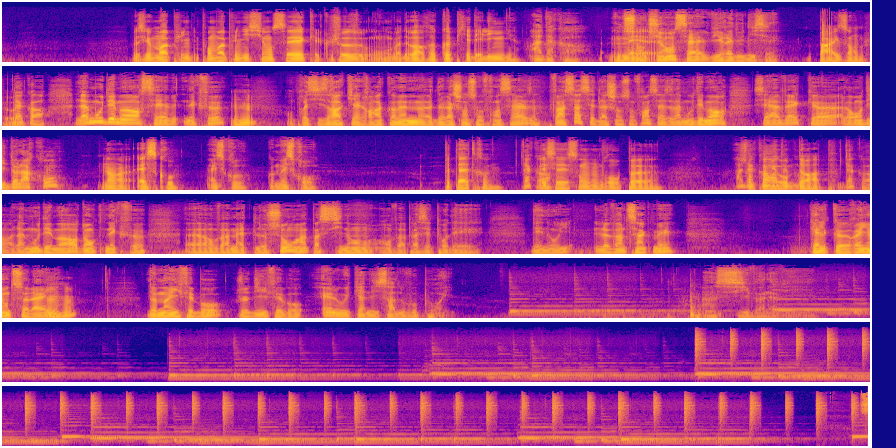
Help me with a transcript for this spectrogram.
Parce que moi pour moi punition c'est quelque chose où on va devoir recopier des lignes. Ah, d'accord. Mais sanction, c'est virer du lycée. par exemple, oui. D'accord. La moue des morts, c'est Necfeu. Mhm. On précisera qu'il y aura quand même euh, de la chanson française. Enfin, ça, c'est de la chanson française. La moue des morts, c'est avec, euh, alors on dit Dollar Crow Non, escroc. Escroc, comme escroc. Peut-être. D'accord. Et c'est son groupe euh, Ah, son premier groupe de rap. D'accord. La moue des morts, donc Necfeu. Euh, on va mettre le son, hein, parce que sinon, on va passer pour des, des nouilles. Le 25 mai, quelques rayons de soleil. Mhm. Demain, il fait beau. Jeudi, il fait beau. Et le week-end, il sera de nouveau pourri. Ainsi va la vie.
